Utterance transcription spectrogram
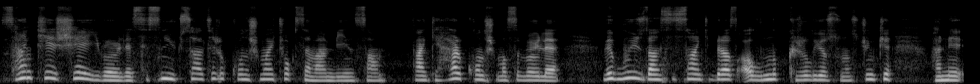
sanki şey böyle sesini yükselterek konuşmayı çok seven bir insan. Sanki her konuşması böyle ve bu yüzden siz sanki biraz alınıp kırılıyorsunuz. Çünkü hani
